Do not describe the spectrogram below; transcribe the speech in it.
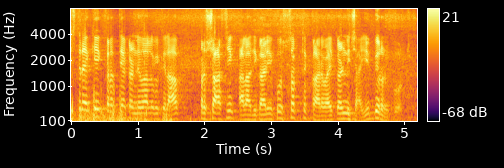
इस तरह के कृत्य करने वालों के खिलाफ प्रशासनिक आलाधिकारियों को सख्त कार्रवाई करनी चाहिए। Bureau report.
